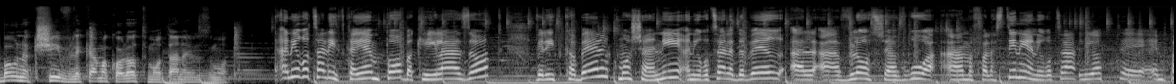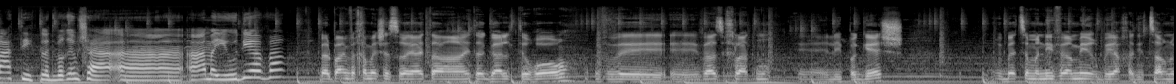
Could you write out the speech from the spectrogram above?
בואו נקשיב לכמה קולות מאותן היוזמות. אני רוצה להתקיים פה בקהילה הזאת ולהתקבל כמו שאני, אני רוצה לדבר על העוולות שעברו העם הפלסטיני, אני רוצה להיות אה, אמפתית לדברים שהעם היהודי עבר. ב-2015 היה את הגל טרור, ו, אה, ואז החלטנו אה, להיפגש. ובעצם אני ואמיר ביחד יצרנו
